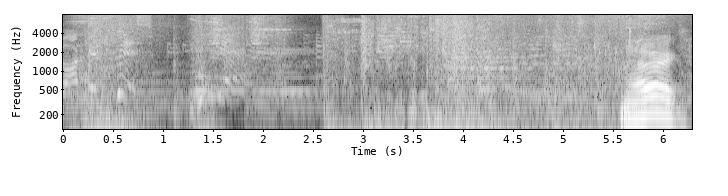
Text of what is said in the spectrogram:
God, get this! Yeah! Arrgh. Survive's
